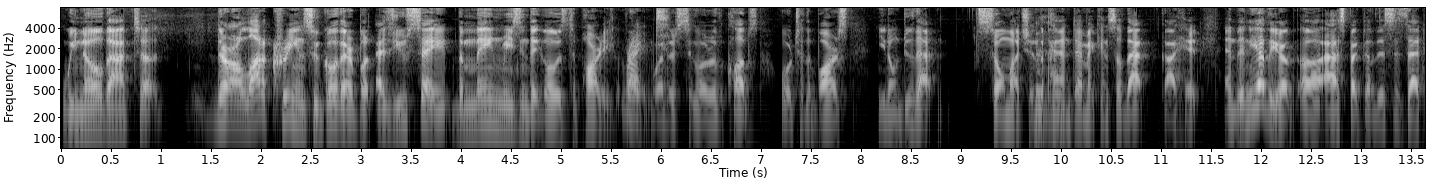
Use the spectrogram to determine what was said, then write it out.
we know that uh, there are a lot of Koreans who go there, but as you say, the main reason they go is to party, right? right? Whether it's to go to the clubs or to the bars. You don't do that so much in the mm-hmm. pandemic, and so that got hit. And then the other uh, aspect of this is that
